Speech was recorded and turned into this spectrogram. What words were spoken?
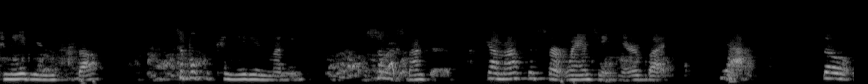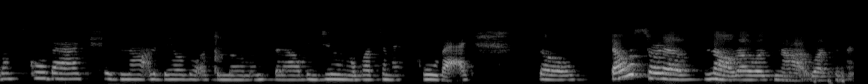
Canadian stuff. Typical Canadian money. So expensive. Yeah, I'm not gonna start ranting here, but yeah. So my school bag is not available at the moment, but I'll be doing a what's in my school bag. So that was sort of no, that was not what's in my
